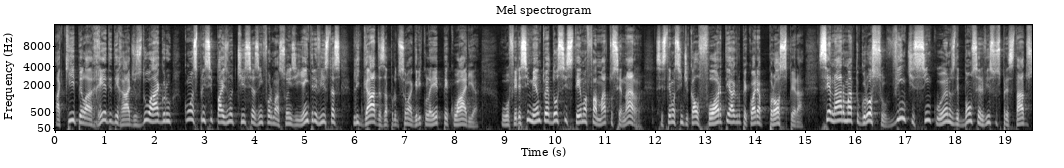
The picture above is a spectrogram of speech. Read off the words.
aqui pela rede de rádios do Agro, com as principais notícias, informações e entrevistas ligadas à produção agrícola e pecuária. O oferecimento é do Sistema Famato Senar, Sistema Sindical Forte e Agropecuária Próspera. Senar Mato Grosso, 25 anos de bons serviços prestados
